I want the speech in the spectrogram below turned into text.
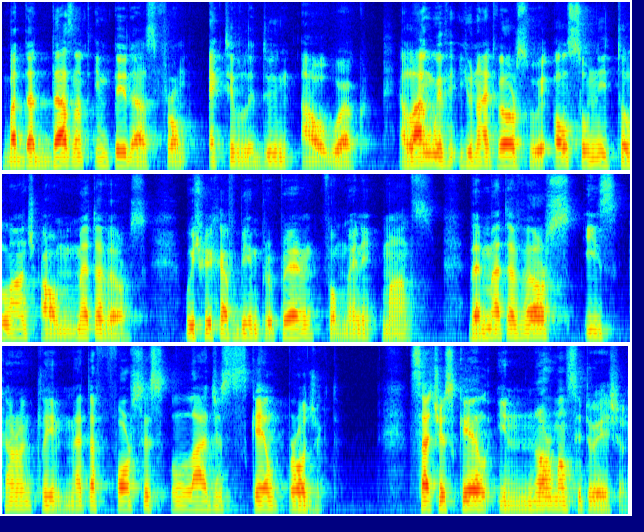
but that does not impede us from actively doing our work. Along with Uniteverse, we also need to launch our Metaverse, which we have been preparing for many months. The Metaverse is currently Metaforce's largest scale project. Such a scale in normal situation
